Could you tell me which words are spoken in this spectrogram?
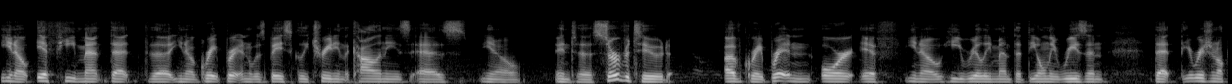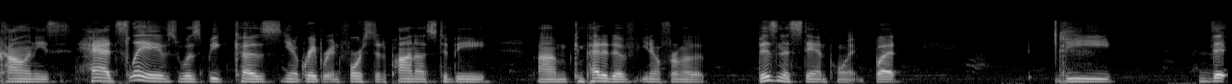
you know if he meant that the you know Great Britain was basically treating the colonies as you know into servitude of Great Britain or if you know he really meant that the only reason that the original colonies had slaves was because you know Great Britain forced it upon us to be um, competitive, you know, from a business standpoint. But the the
